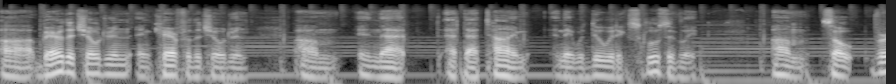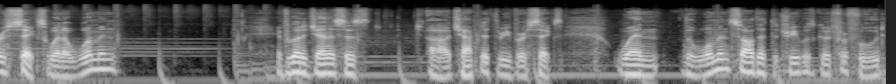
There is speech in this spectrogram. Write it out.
uh, bear the children and care for the children um, in that at that time, and they would do it exclusively. Um, so, verse 6 when a woman, if we go to Genesis uh, chapter 3, verse 6, when the woman saw that the tree was good for food,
